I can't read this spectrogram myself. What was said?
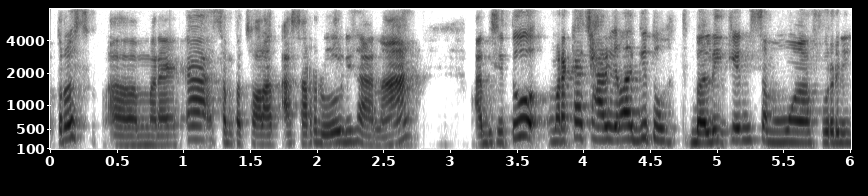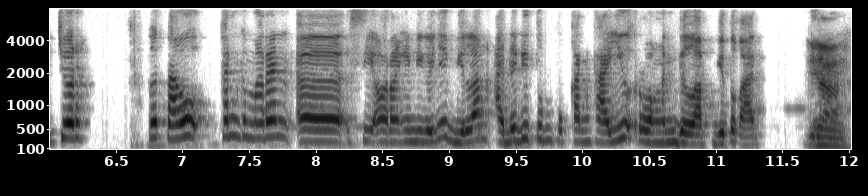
terus eh, mereka sempat sholat asar dulu di sana abis itu mereka cari lagi tuh balikin semua furniture lo tahu kan kemarin eh, si orang indigonya bilang ada di tumpukan kayu ruangan gelap gitu kan Iya.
